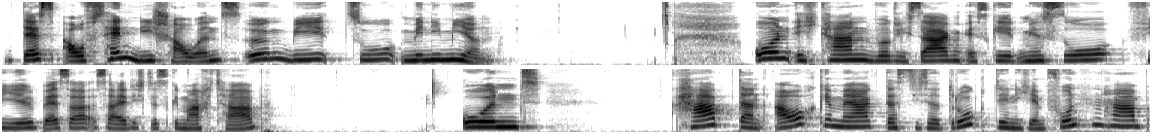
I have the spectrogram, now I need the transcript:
des aufs Handy schauens irgendwie zu minimieren. Und ich kann wirklich sagen, es geht mir so viel besser, seit ich das gemacht habe. Und habe dann auch gemerkt, dass dieser Druck, den ich empfunden habe,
